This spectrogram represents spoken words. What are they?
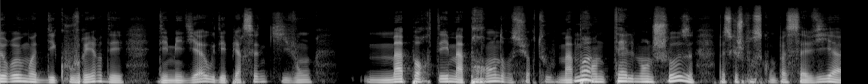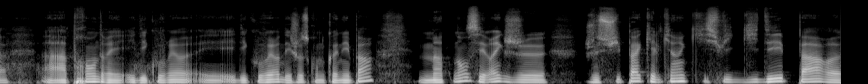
heureux, moi, de découvrir des, des médias ou des personnes qui vont m'apporter, m'apprendre surtout, m'apprendre tellement de choses, parce que je pense qu'on passe sa vie à, à apprendre et, et découvrir et, et découvrir des choses qu'on ne connaît pas. Maintenant, c'est vrai que je je suis pas quelqu'un qui suis guidé par euh,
